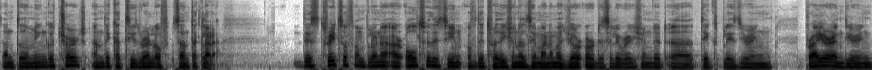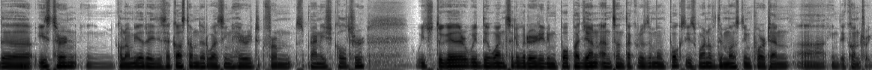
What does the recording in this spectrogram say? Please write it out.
Santo Domingo Church, and the Cathedral of Santa Clara. The streets of Pamplona are also the scene of the traditional Semana Mayor or the celebration that uh, takes place during prior and during the Eastern in Colombia. There is a custom that was inherited from Spanish culture, which together with the one celebrated in Popayan and Santa Cruz de Mompox is one of the most important uh, in the country.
